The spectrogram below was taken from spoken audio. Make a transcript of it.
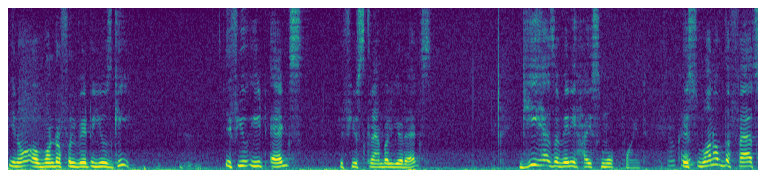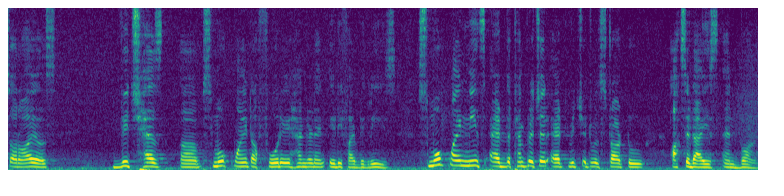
you know a wonderful way to use ghee. If you eat eggs, if you scramble your eggs, ghee has a very high smoke point. Okay. It's one of the fats or oils which has a smoke point of 4885 degrees. Smoke point means at the temperature at which it will start to oxidize and burn.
